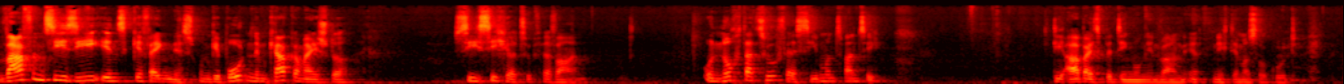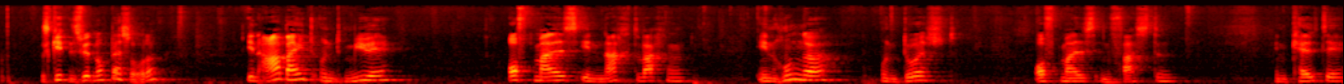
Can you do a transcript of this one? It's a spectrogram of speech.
warfen sie sie ins Gefängnis und geboten dem Kerkermeister, sie sicher zu verwahren. Und noch dazu, Vers 27, die Arbeitsbedingungen waren nicht immer so gut. Es, geht, es wird noch besser, oder? In Arbeit und Mühe oftmals in Nachtwachen, in Hunger und Durst, oftmals in Fasten, in Kälte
